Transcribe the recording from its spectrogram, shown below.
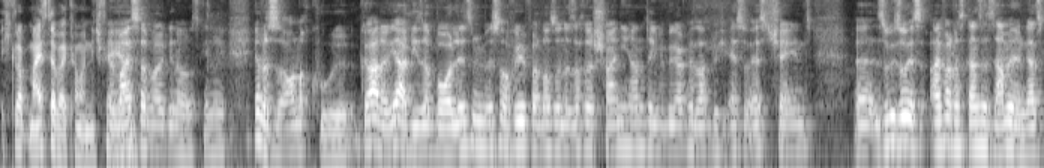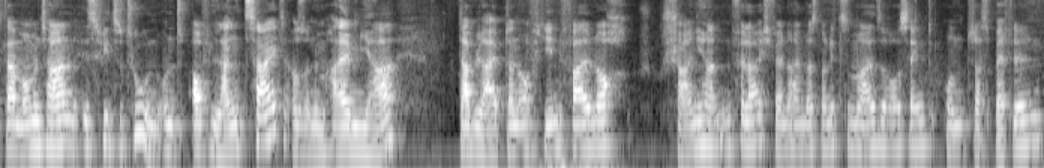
ich glaube, Meisterball kann man nicht vererben. Meisterball, genau, das geht noch nicht. Ja, das ist auch noch cool. Gerade, ja, dieser Ballism ist auf jeden Fall noch so eine Sache. Shiny Hunting, wie wir gerade gesagt durch SOS-Chains. Äh, sowieso ist einfach das ganze Sammeln. Ganz klar, momentan ist viel zu tun. Und auf Langzeit, also in einem halben Jahr, da bleibt dann auf jeden Fall noch Shiny Hunten vielleicht, wenn einem das noch nicht zum Halse raushängt. Und das Battlen.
